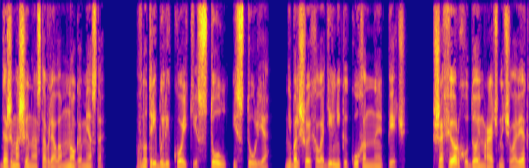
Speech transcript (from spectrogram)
Даже машина оставляла много места. Внутри были койки, стул и стулья, небольшой холодильник и кухонная печь. Шофер, худой мрачный человек,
